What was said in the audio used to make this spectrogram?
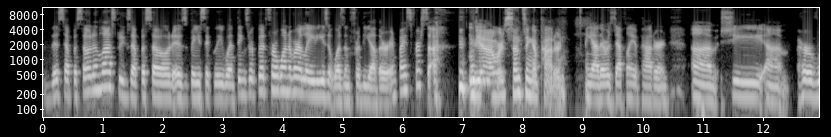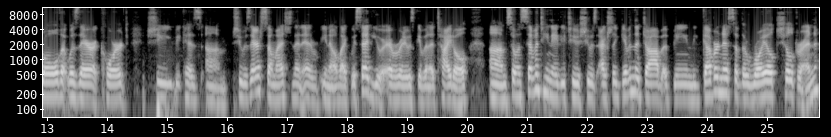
this episode and last week's episode is basically when things were good for one of our ladies, it wasn't for the other, and vice versa. yeah, we're sensing a pattern. Yeah, there was definitely a pattern. Um, she um, her role that was there at court she because um, she was there so much and then you know like we said you everybody was given a title. Um, so in 1782 she was actually given the job of being the governess of the royal children.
